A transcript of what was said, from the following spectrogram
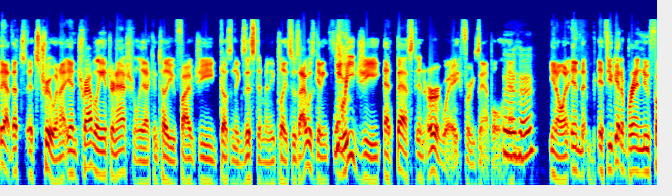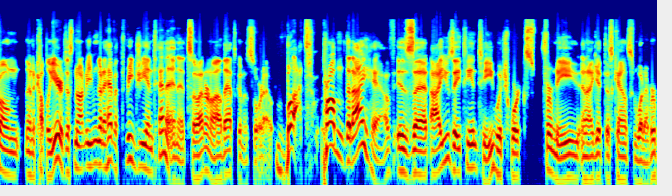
Yeah, that's it's true. And I, in traveling internationally, I can tell you 5G doesn't exist in many places. I was getting 3G yeah. at best in Uruguay, for example. And, mm-hmm. you know, and, and, if you get a brand new phone in a couple years, it's not even going to have a 3G antenna in it. So I don't know how that's going to sort out. But problem that I have is that I use AT&T, which works for me and I get discounts and whatever.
